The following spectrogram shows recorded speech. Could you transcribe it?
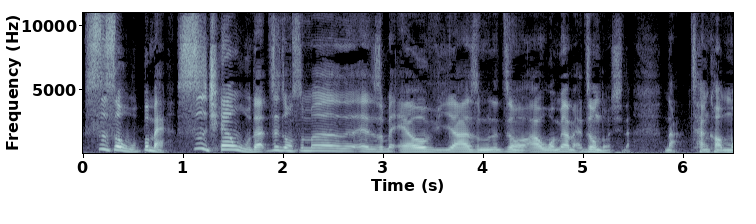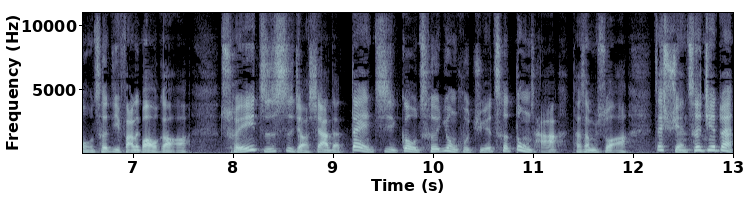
四十五不买，四千五的这种什么呃什么 LV 啊什么的这种啊，我们要买这种东西的。那参考某车帝发的报告啊，垂直视角下的代际购车用户决策洞察，它上面说啊，在选车阶段，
